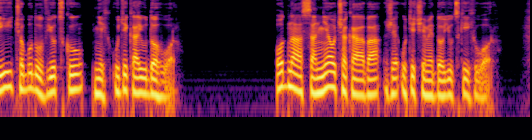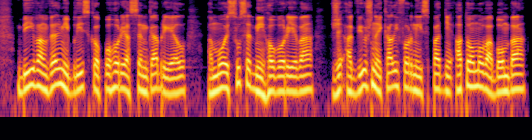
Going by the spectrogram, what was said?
Tí, čo budú v Judsku, nech utekajú do hôr. Od nás sa neočakáva, že utečieme do judských hôr. Bývam veľmi blízko pohoria St. Gabriel a môj sused mi hovorieva, že ak v Južnej Kalifornii spadne atómová bomba,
